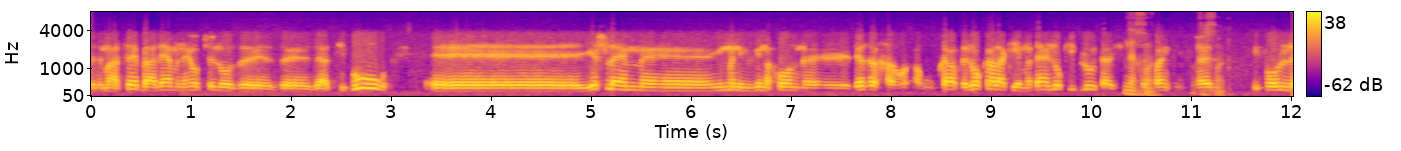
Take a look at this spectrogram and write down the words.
ולמעשה בעלי המניות שלו זה, זה, זה הציבור. אה, יש להם, אה, אם אני מבין נכון, אה, דרך ארוכה ולא קלה, כי הם עדיין לא קיבלו את האישור נכון, של בנק ישראל נכון. לפעול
